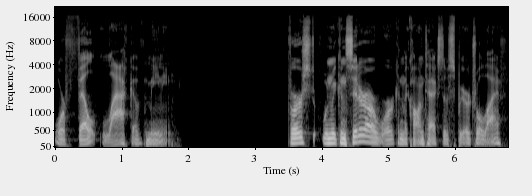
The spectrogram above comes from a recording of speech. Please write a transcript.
or felt lack of meaning. First, when we consider our work in the context of spiritual life,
